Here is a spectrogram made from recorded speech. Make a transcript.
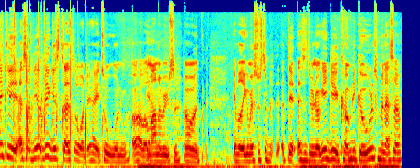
virkelig, altså vi har virkelig stresset over det her i to uger nu, og har været Ja. meget nervøse. Og jeg ved ikke, om jeg synes, det, det, altså det er jo nok ikke comedy gold, men altså, jeg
